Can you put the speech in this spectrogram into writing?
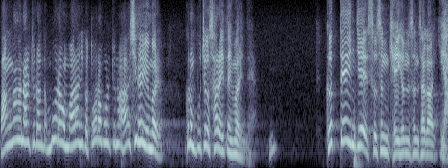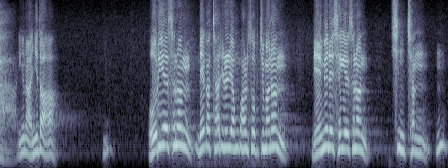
방광은 할줄 안다. 뭐라고 말하니까 돌아볼 줄은 아시네 이 말이에요. 그럼 부처가 살아있다 이 말인데. 응? 그때 이제 스승 개현 선사가 야 이건 아니다. 어리에서는 내가 자리를 양보할 수 없지만은 내면의 세계에서는 신찬 응?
